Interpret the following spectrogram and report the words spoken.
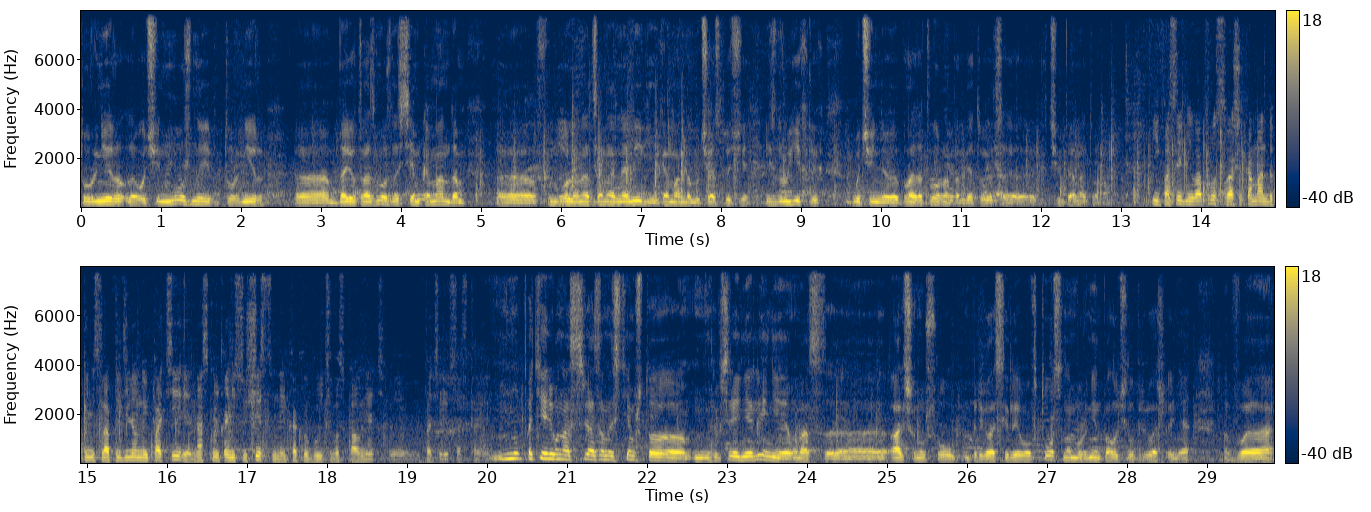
турнир очень нужный, турнир э, дает возможность всем командам э, футбольной национальной лиги и командам, участвующим из других лиг, очень э, плодотворно подготовиться к чемпионату. И последний вопрос. Ваша команда понесла определенные потери. Насколько они существенны и как вы будете восполнять потери в составе? Ну, потери у нас связаны с тем, что в средней линии у нас э, Альшин ушел, пригласили его в ТОС, Намурнин получил приглашение в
